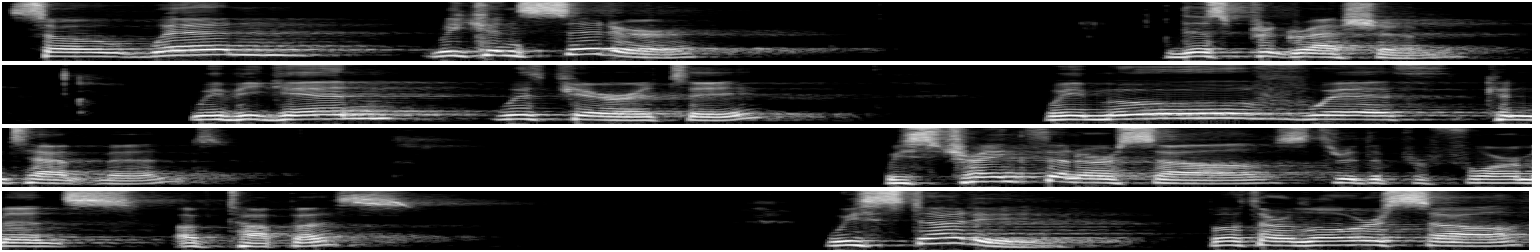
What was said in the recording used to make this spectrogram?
So when we consider this progression, we begin with purity, we move with contentment, we strengthen ourselves through the performance of tapas. We study both our lower self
